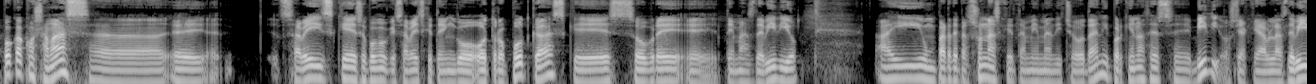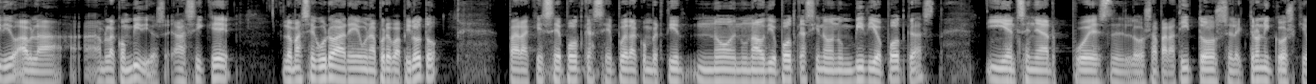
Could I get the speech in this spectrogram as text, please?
poca cosa más. Eh, sabéis que, supongo que sabéis que tengo otro podcast que es sobre eh, temas de vídeo. Hay un par de personas que también me han dicho, Dani, ¿por qué no haces eh, vídeos? Ya que hablas de vídeo, habla, habla con vídeos. Así que lo más seguro haré una prueba piloto para que ese podcast se pueda convertir no en un audio podcast, sino en un vídeo podcast y enseñar pues los aparatitos electrónicos que,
